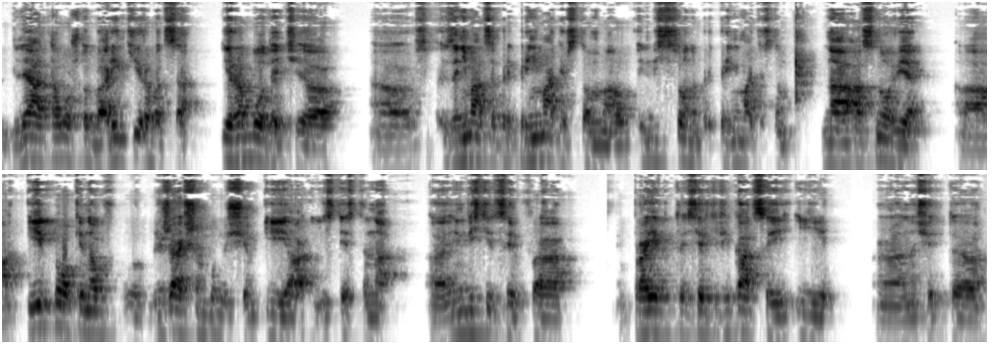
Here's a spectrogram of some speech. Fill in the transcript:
для того, чтобы ориентироваться и работать, заниматься предпринимательством, инвестиционным предпринимательством на основе и токенов в ближайшем будущем, и, естественно, инвестиций в проект сертификации и э, значит, э,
